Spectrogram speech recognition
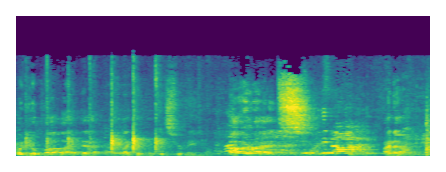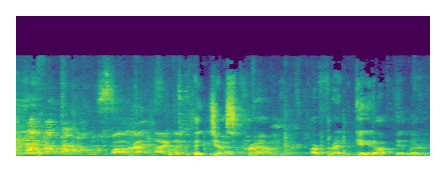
When you applaud like that, I like to think it's for me. All right. I know. They just crowned our friend Adolf Hitler,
